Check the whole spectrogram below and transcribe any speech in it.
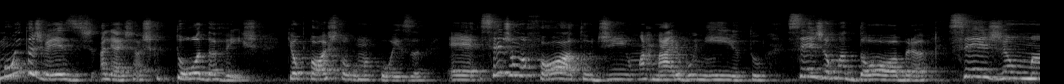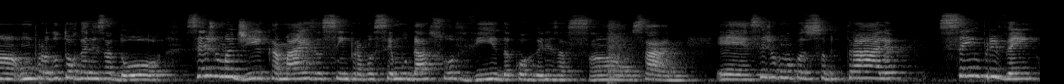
muitas vezes, aliás, acho que toda vez que eu posto alguma coisa, é, seja uma foto de um armário bonito, seja uma dobra, seja uma, um produto organizador, seja uma dica mais assim para você mudar a sua vida com organização, sabe? É, seja alguma coisa sobre tralha, sempre vem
